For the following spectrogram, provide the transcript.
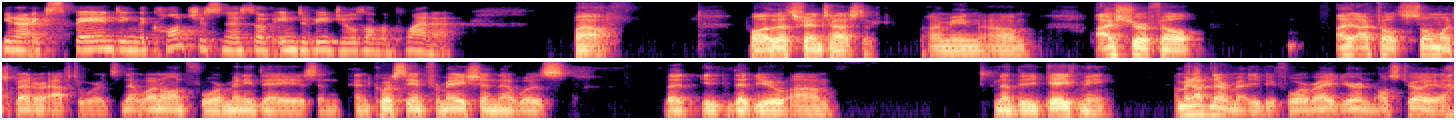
you know expanding the consciousness of individuals on the planet. Wow. Well that's fantastic. I mean um, i sure felt I, I, felt so much better afterwards and that went on for many days and, and of course the information that was that you, that you um you know that you gave me I mean, I've never met you before, right? You're in Australia.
